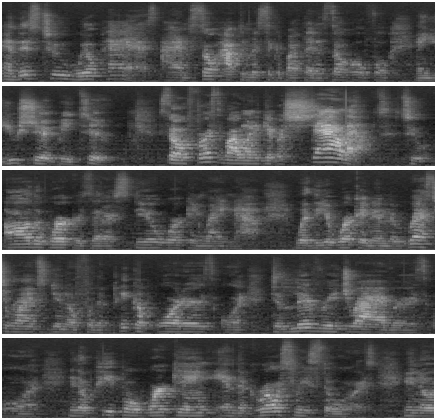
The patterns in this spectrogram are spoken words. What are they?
And this too will pass. I am so optimistic about that and so hopeful, and you should be too. So first of all, I want to give a shout out to all the workers that are still working right now. Whether you're working in the restaurants, you know, for the pickup orders or delivery drivers or, you know, people working in the grocery stores, you know,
